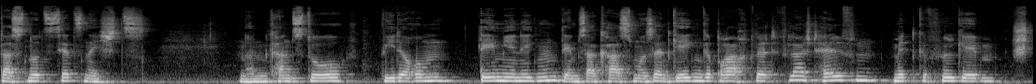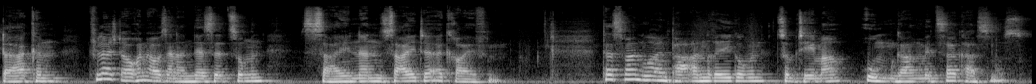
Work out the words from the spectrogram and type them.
das nutzt jetzt nichts. Und dann kannst du wiederum demjenigen, dem Sarkasmus entgegengebracht wird, vielleicht helfen, Mitgefühl geben, stärken, vielleicht auch in Auseinandersetzungen seinen Seite ergreifen. Das waren nur ein paar Anregungen zum Thema Umgang mit Sarkasmus.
